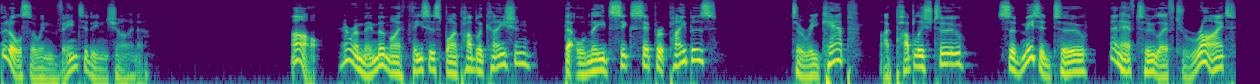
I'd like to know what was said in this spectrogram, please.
but also invented in China. Ah, oh, and remember my thesis by publication that will need six separate papers? To recap, I published two, submitted two, and have two left to write,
